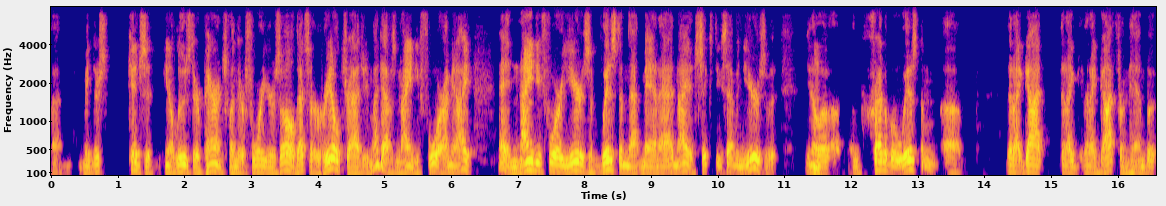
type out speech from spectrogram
uh, I mean, there's kids that, you know, lose their parents when they're four years old. That's a real tragedy. My dad was 94. I mean, I, I had 94 years of wisdom that man had, and I had 67 years of, you know, mm-hmm. incredible wisdom uh, that I got that I that I got from him. But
